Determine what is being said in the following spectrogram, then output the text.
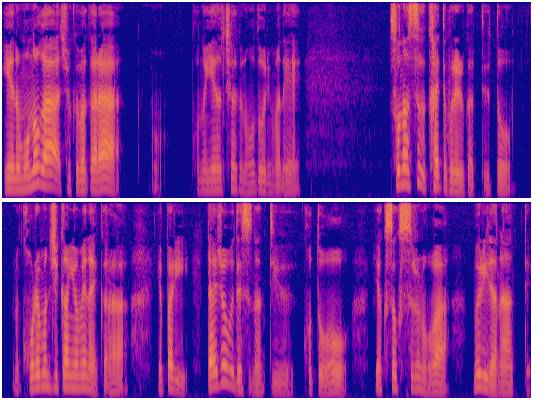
家のものが職場から、この家の近くの大通りまで、そんなすぐ帰ってこれるかっていうと、これも時間読めないから、やっぱり大丈夫ですなんていうことを約束するのは無理だなって。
